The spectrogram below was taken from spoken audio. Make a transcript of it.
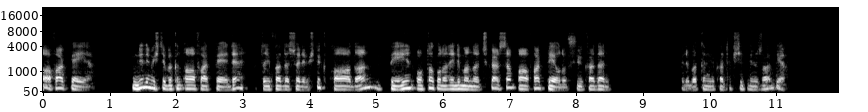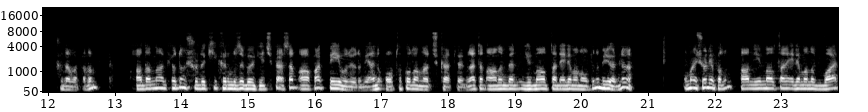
A fark B'ye. Ne demişti bakın A fark B'de? Hatta yukarıda söylemiştik. A'dan B'nin ortak olan elemanları çıkarsam A fark B olur. Şu yukarıdan böyle bakın yukarıdaki şeklimiz vardı ya. Şuna bakalım. A'dan ne yapıyordum? Şuradaki kırmızı bölgeyi çıkarsam A fark B'yi buluyordum. Yani ortak olanları çıkartıyorum. Zaten A'nın ben 26 tane eleman olduğunu biliyorum değil mi? Ama şöyle yapalım. A'nın 26 tane elemanı var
